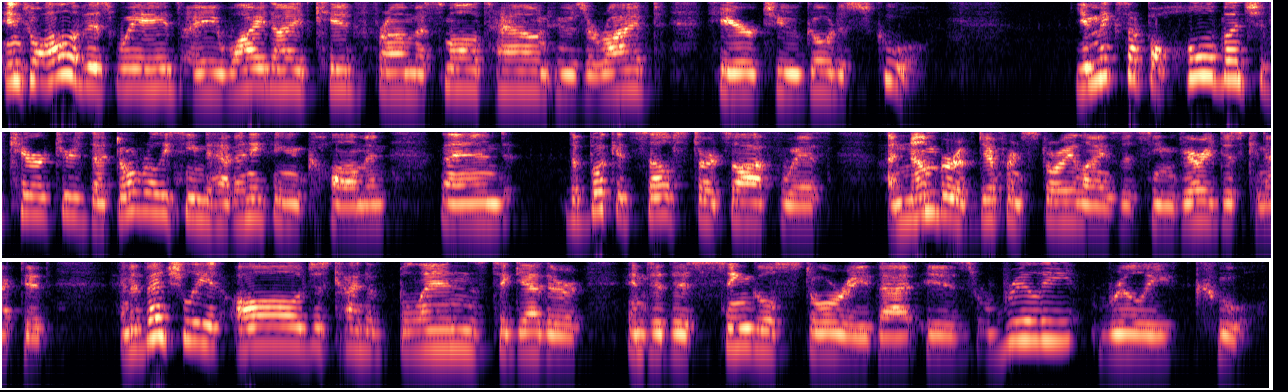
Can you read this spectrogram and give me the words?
Into all of this wades a wide-eyed kid from a small town who's arrived here to go to school. You mix up a whole bunch of characters that don't really seem to have anything in common, and the book itself starts off with a number of different storylines that seem very disconnected, and eventually it all just kind of blends together into this single story that is really, really cool.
